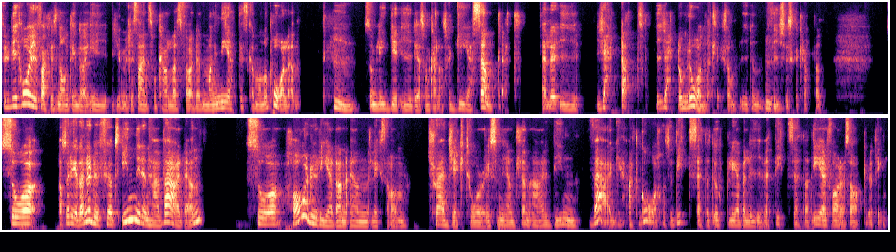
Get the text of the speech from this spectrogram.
För vi har ju faktiskt någonting då i human design som kallas för den magnetiska monopolen. Mm. som ligger i det som kallas för G-centret. Eller i hjärtat, i hjärtområdet liksom, i den Mm. fysiska kroppen. Så alltså redan när du föds in i den här världen så har du redan en liksom, trajectory som egentligen är din väg att gå. Alltså ditt sätt att uppleva livet, ditt sätt att erfara saker och ting.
